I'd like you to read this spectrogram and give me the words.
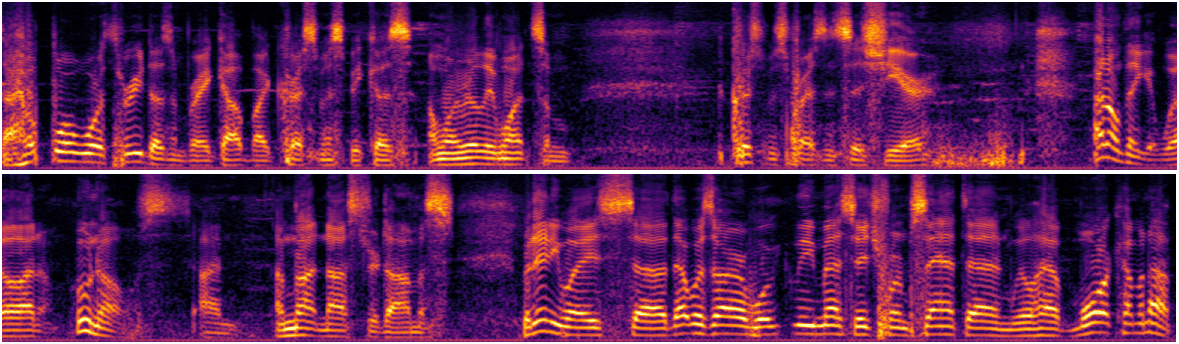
I hope World War III doesn't break out by Christmas because I really want some Christmas presents this year. I don't think it will. I don't. Who knows? I'm I'm not Nostradamus. But anyways, uh, that was our weekly message from Santa, and we'll have more coming up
